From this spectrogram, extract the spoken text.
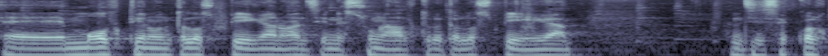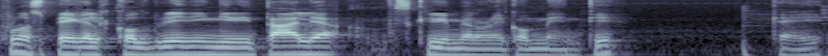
eh, molti non te lo spiegano, anzi nessun altro te lo spiega. Anzi, se qualcuno spiega il cold reading in Italia, scrivimelo nei commenti, ok?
